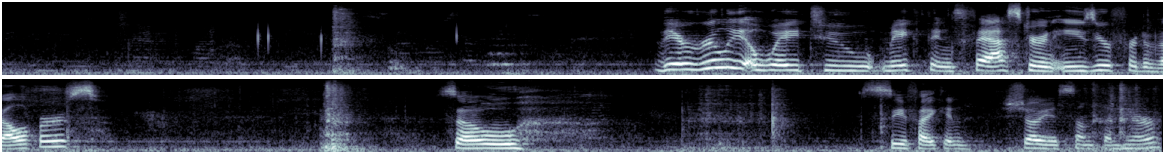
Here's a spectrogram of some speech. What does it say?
they can be used to manage web applications and websites. They're really a way to make things faster and easier for developers. So, let's see if I can show you something here.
